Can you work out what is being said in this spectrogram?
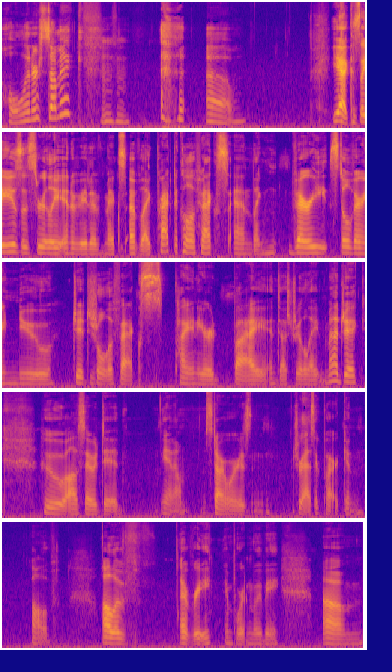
hole in her stomach. Mm-hmm. Um, Yeah, because they use this really innovative mix of like practical effects and like very, still very new digital effects pioneered by Industrial Light and Magic, who also did, you know, Star Wars and Jurassic Park and all of all of every important movie. Um,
